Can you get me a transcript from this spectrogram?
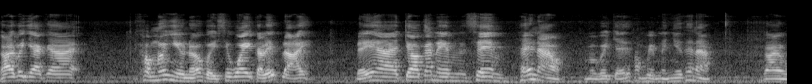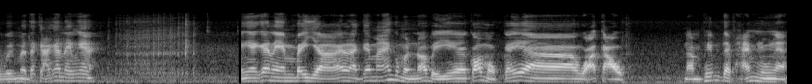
Rồi, bây giờ à, không nói nhiều nữa, vị sẽ quay clip lại để à, cho các anh em xem thế nào mà vị chạy phần mềm này như thế nào. Rồi, vị mà tất cả các anh em nha nghe các anh em bây giờ là cái máy của mình nó bị ờ, có một cái ờ, quả cầu. Nằm phím tay phải mình luôn nè.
